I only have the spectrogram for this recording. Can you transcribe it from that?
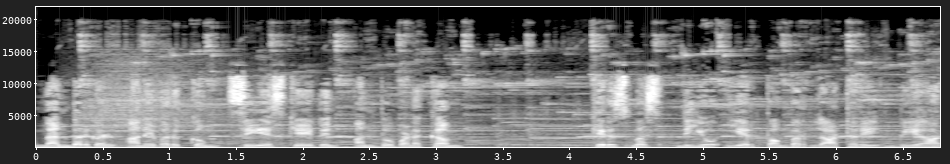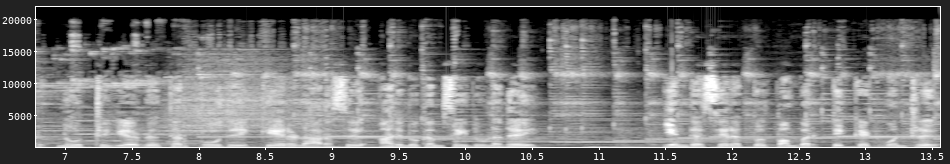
நண்பர்கள் அனைவருக்கும் சிஎஸ்கேவின் அன்பு வணக்கம். Christmas new year bumper lottery P R நூற்றி ஏழு தற்போது கேரள அரசு அறிமுகம் செய்துள்ளது. இந்த சிறப்பு பம்பர் டிக்கெட் ஒன்று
